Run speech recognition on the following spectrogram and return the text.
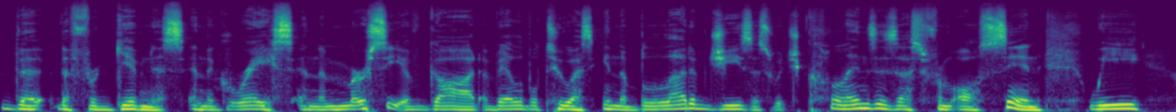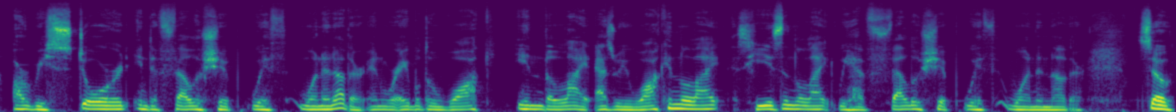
the, the forgiveness and the grace and the mercy of God available to us in the blood of Jesus, which cleanses us from all sin, we are restored into fellowship with one another and we're able to walk in the light. As we walk in the light, as He is in the light, we have fellowship with one another. So,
